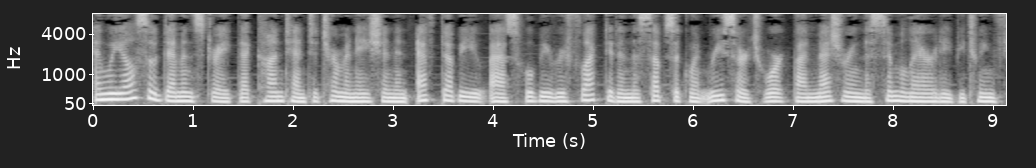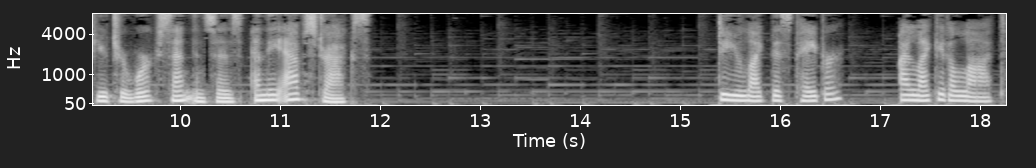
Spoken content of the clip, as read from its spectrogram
and we also demonstrate that content determination in FWS will be reflected in the subsequent research work by measuring the similarity between future work sentences and the abstracts. Do you like this paper? I like it a lot.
